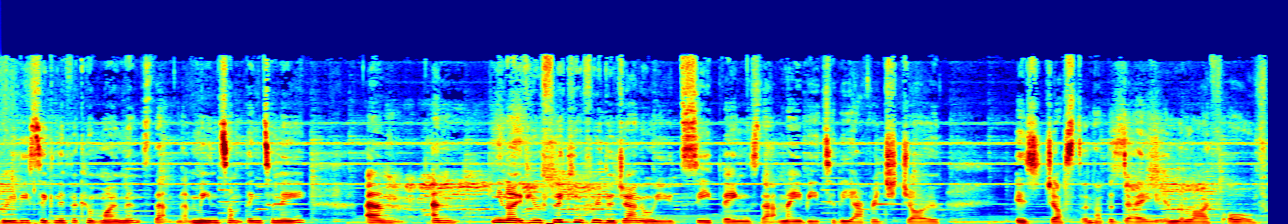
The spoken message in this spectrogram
really significant moments that, that mean something to me. Um, and you know, if you were flicking through the journal, you'd see things that maybe to the average Joe is just another day in the life of.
